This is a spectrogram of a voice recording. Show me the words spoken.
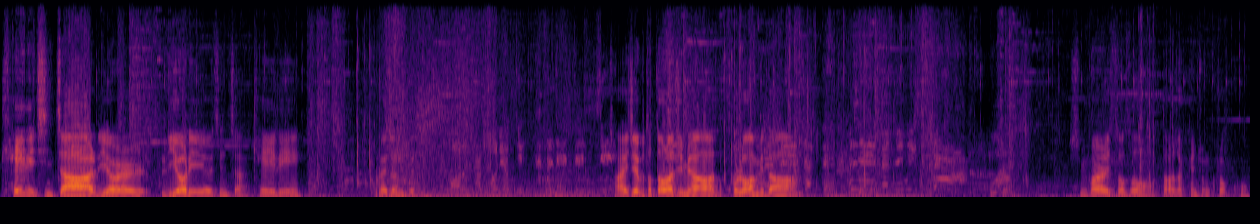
케일이 진짜 real real이에요 진짜. 케일이 레전드. 자 이제부터 떨어지면 골로 갑니다. 신발 있어서 따라잡긴 좀 그렇고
